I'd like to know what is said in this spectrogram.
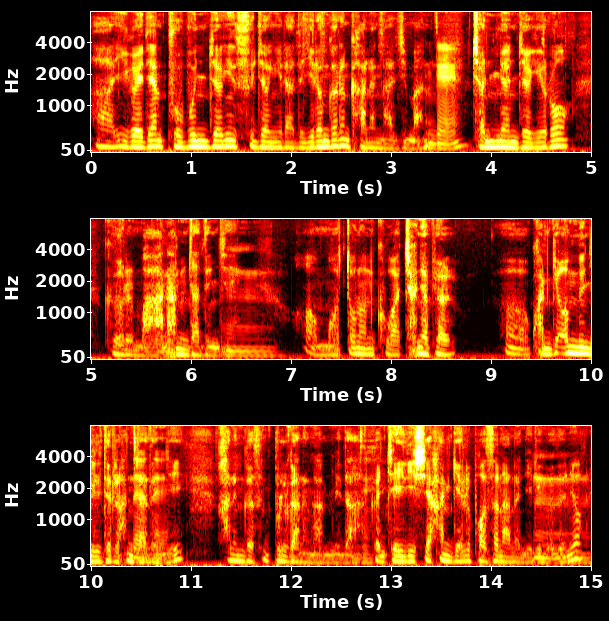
아, 이거에 대한 부분적인 수정이라든지 이런 거는 가능하지만 네. 전면적으로 그거를 만한다든지 음. 어, 뭐 또는 그와 전혀 별 어, 관계 없는 일들을 한다든지 네네. 하는 것은 불가능합니다. 네. 그건 JDC 한계를 벗어나는 일이거든요. 음.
